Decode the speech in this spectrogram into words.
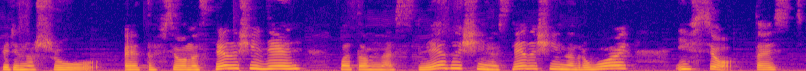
переношу это все на следующий день, потом на следующий, на следующий, на другой, и все. То есть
